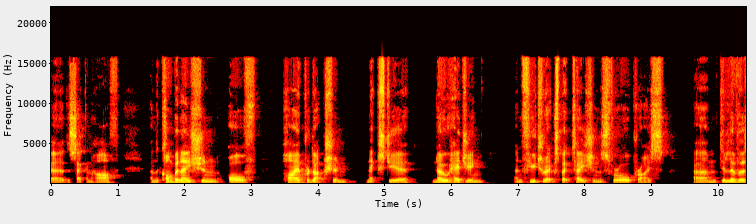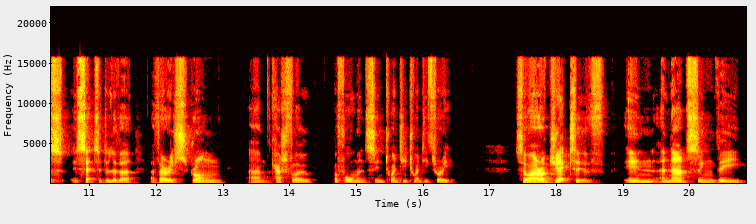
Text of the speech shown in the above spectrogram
uh, the second half. And the combination of higher production next year, no hedging, and future expectations for oil price um, delivers is set to deliver a very strong um, cash flow performance in 2023. So our objective in announcing the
